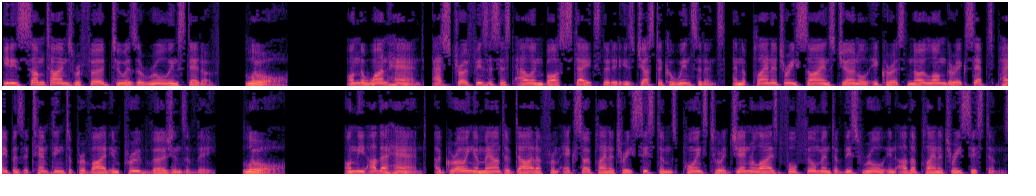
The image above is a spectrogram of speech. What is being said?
it is sometimes referred to as a rule instead of «law». On the one hand, astrophysicist Alan Boss states that it is just a coincidence, and the planetary science journal Icarus no longer accepts papers attempting to provide improved versions of the law. On the other hand, a growing amount of data from exoplanetary systems points to a generalized fulfillment of this rule in other planetary systems.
